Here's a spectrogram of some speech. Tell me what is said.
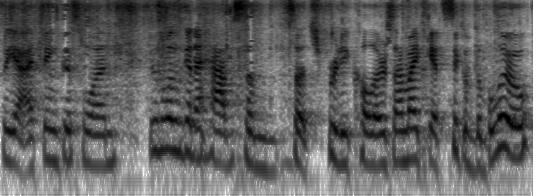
so yeah, I think this one, this one's gonna have some such pretty colors. I might get sick of the blue.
